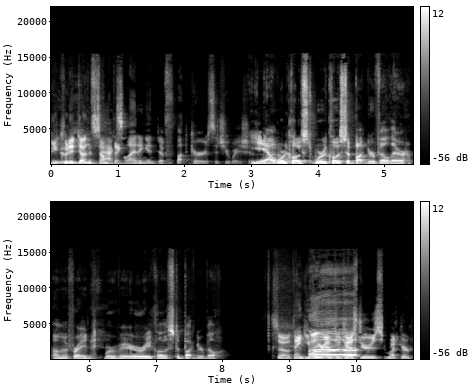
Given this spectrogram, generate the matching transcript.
You could have done something. Backsliding into Butker situation. Yeah, we're know. close. We're close to Butkerville. There, I'm afraid we're very close to Butkerville. So thank you for your empty Uh, gestures, Rutger.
